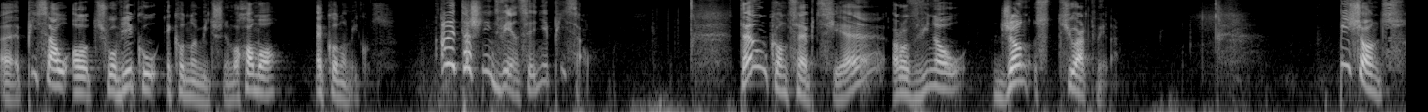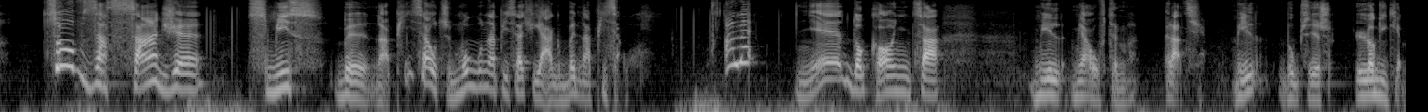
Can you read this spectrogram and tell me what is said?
e, pisał o człowieku ekonomicznym, o homo economicus. Ale też nic więcej nie pisał. Tę koncepcję rozwinął John Stuart Mill. Pisząc, co w zasadzie Smith by napisał, czy mógł napisać, jakby napisał. Ale nie do końca Mill miał w tym rację. Mill był przecież logikiem.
